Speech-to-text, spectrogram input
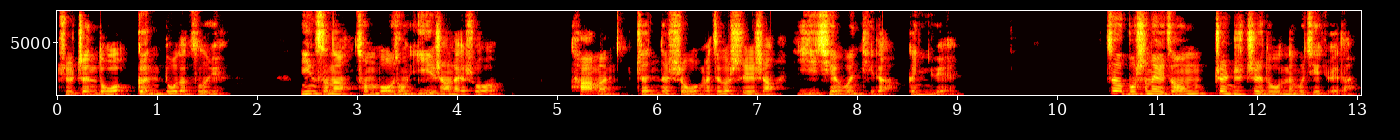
去争夺更多的资源。因此呢，从某种意义上来说，他们真的是我们这个世界上一切问题的根源。这不是那种政治制度能够解决的，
